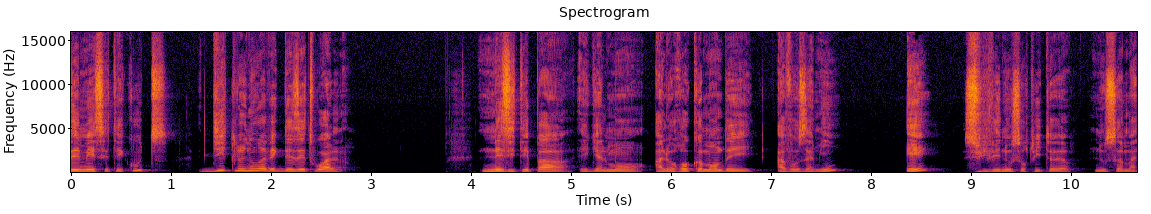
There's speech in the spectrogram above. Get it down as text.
aimez cette écoute, dites-le nous avec des étoiles. N'hésitez pas également à le recommander à vos amis et suivez-nous sur Twitter. Nous sommes à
